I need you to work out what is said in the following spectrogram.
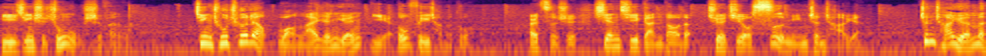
已经是中午时分了。进出车辆往来人员也都非常的多，而此时先期赶到的却只有四名侦查员。侦查员们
